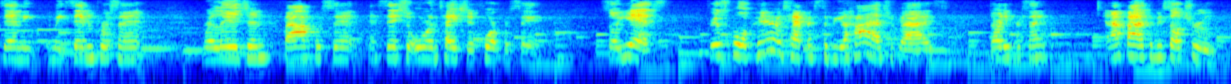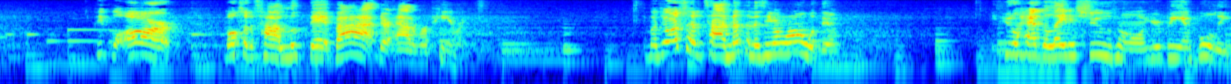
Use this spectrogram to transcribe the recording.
70, I mean 7%, religion, 5%, and sexual orientation, 4%. So yes, physical appearance happens to be the highest, you guys, 30%. And I find it to be so true. People are, most of the time, looked at by their outer appearance. Majority of the time, nothing is even wrong with them you don't have the latest shoes on, you're being bullied.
